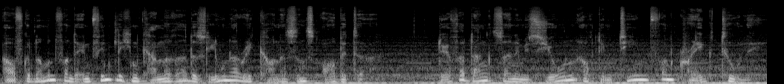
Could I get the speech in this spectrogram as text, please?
Aufgenommen von der empfindlichen Kamera des Lunar Reconnaissance Orbiter. Der verdankt seine Mission auch dem Team von Craig Tooley.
